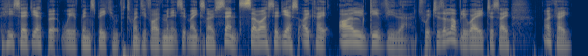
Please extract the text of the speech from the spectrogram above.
He said, Yeah, but we've been speaking for 25 minutes. It makes no sense. So I said, Yes, okay, I'll give you that, which is a lovely way to say, Okay,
